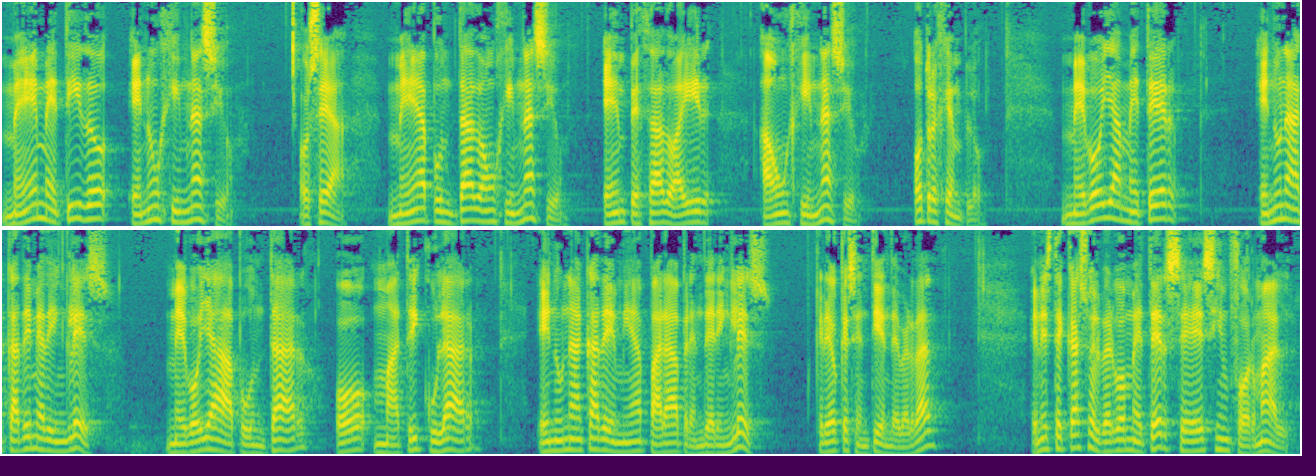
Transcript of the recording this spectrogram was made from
me he metido en un gimnasio. O sea, me he apuntado a un gimnasio. He empezado a ir a un gimnasio. Otro ejemplo, me voy a meter en una academia de inglés. Me voy a apuntar o matricular en una academia para aprender inglés. Creo que se entiende, ¿verdad? En este caso el verbo meterse es informal,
